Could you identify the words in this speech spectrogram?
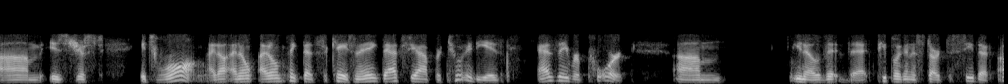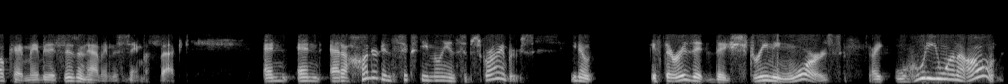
um, is just it's wrong. I don't I don't I don't think that's the case. And I think that's the opportunity is as they report. Um, you know that that people are going to start to see that okay maybe this isn't having the same effect and and at 160 million subscribers you know if there is a, the streaming wars right well, who do you want to own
